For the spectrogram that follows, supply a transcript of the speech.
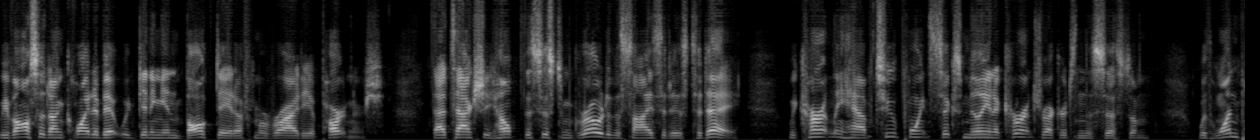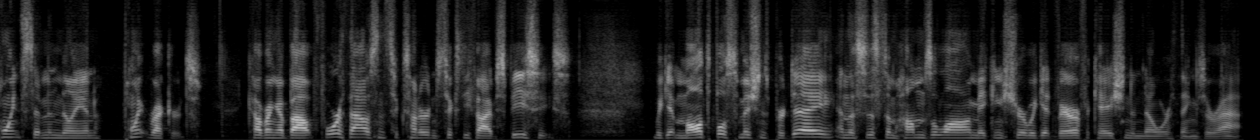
We've also done quite a bit with getting in bulk data from a variety of partners. That's actually helped the system grow to the size it is today. We currently have 2.6 million occurrence records in the system with 1.7 million point records, covering about 4,665 species. We get multiple submissions per day and the system hums along making sure we get verification to know where things are at.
